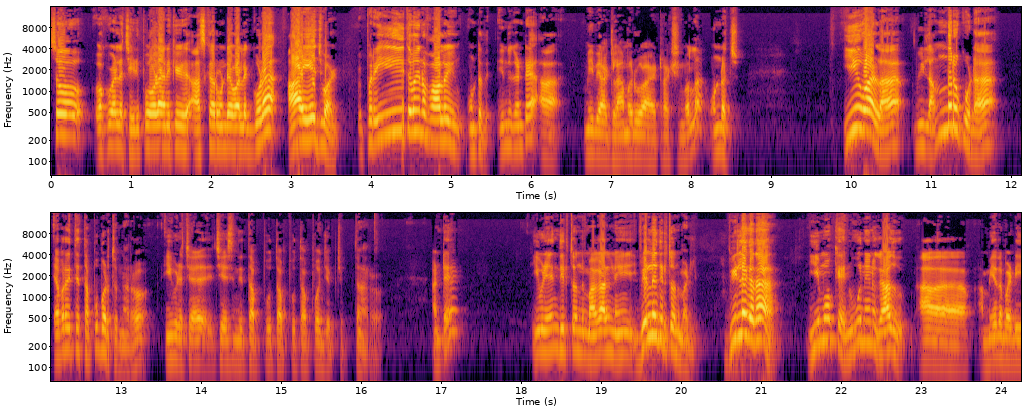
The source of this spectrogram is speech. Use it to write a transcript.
సో ఒకవేళ చెడిపోవడానికి ఆస్కారం ఉండే వాళ్ళకి కూడా ఆ ఏజ్ వాళ్ళు విపరీతమైన ఫాలోయింగ్ ఉంటుంది. ఎందుకంటే ఆ మేబీ ఆ గ్లామరు ఆ అట్రాక్షన్ వల్ల ఉండొచ్చు. ఈ వాళ్ళ వీళ్ళందరూ కూడా ఎవరైతే తప్పుపడుతున్నారో ఈవిడ చే- చేసింది తప్పు తప్పు తప్పు అని చెప్పి చెప్తున్నారో అంటే ఈవిడ ఏం తిడుతుంది? మగాళ్ళని వీళ్ళనే తిడుతుంది మళ్ళీ. వీళ్ళే కదా. ఈ నువ్వు నేను కాదు. మీదబడి మీద పడి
